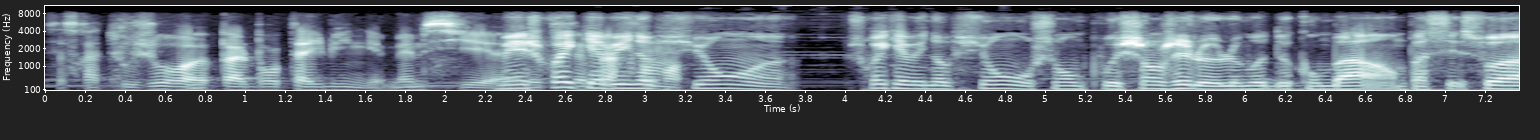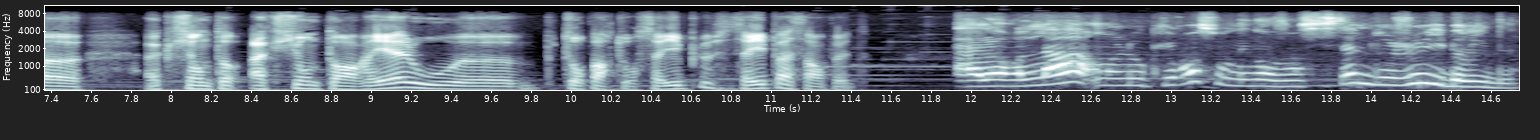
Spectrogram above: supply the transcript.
Ça sera toujours euh, pas le bon timing, même si. euh, Mais je croyais qu'il y avait une option. euh, je croyais qu'il y avait une option où on pouvait changer le, le mode de combat, en passer soit action, temps- action temps réel ou euh, tour par tour. Ça y est plus, ça y est pas ça en fait. Alors là, en l'occurrence, on est dans un système de jeu hybride.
